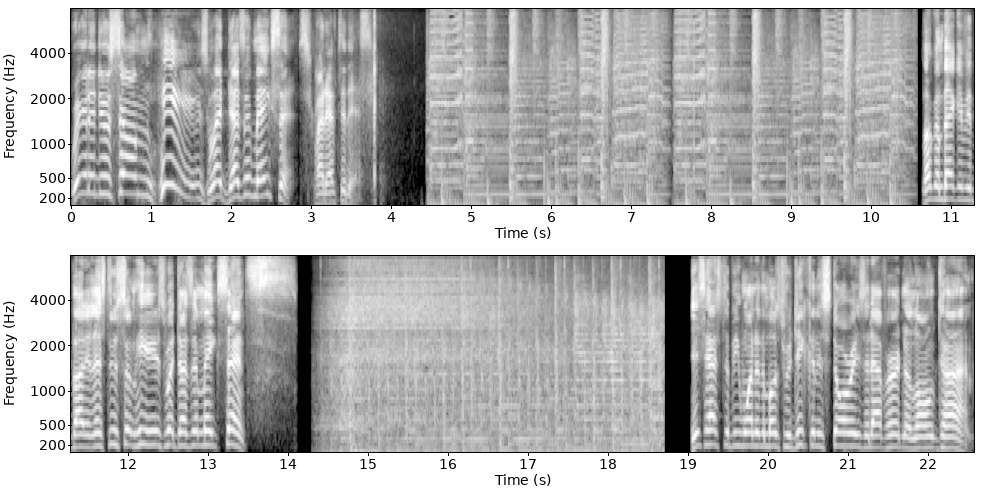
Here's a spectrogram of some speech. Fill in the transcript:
we're gonna do some here's what doesn't make sense right after this. Welcome back, everybody. Let's do some here's what doesn't make sense. This has to be one of the most ridiculous stories that I've heard in a long time.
